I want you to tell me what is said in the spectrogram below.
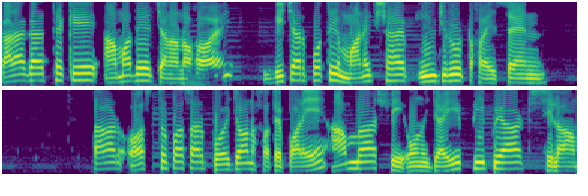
কারাগার থেকে আমাদের জানানো হয়, বিচারপতি মানিক সাহেব ইনজুরড হয়েছেন। তার অস্ত্রোপচার প্রয়োজন হতে পারে, আমরা সেই অনুযায়ী প্রিপেয়ার্ড ছিলাম।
